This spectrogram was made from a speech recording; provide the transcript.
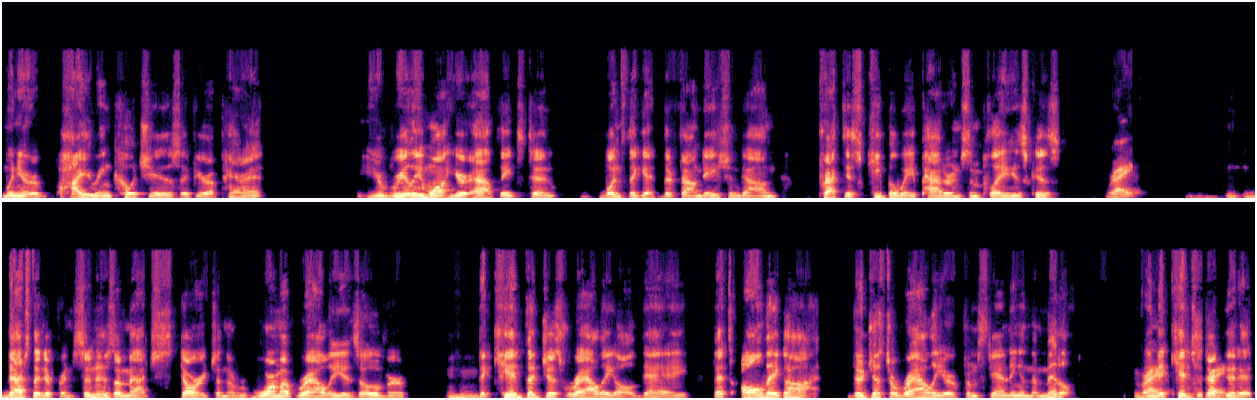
when you're hiring coaches, if you're a parent, you really want your athletes to once they get their foundation down, practice keep away patterns and plays because right that's the difference. As soon as a match starts and the warm up rally is over, mm-hmm. the kids that just rally all day, that's all they got they're just a rallier from standing in the middle. Right. And the kids that right. are good at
